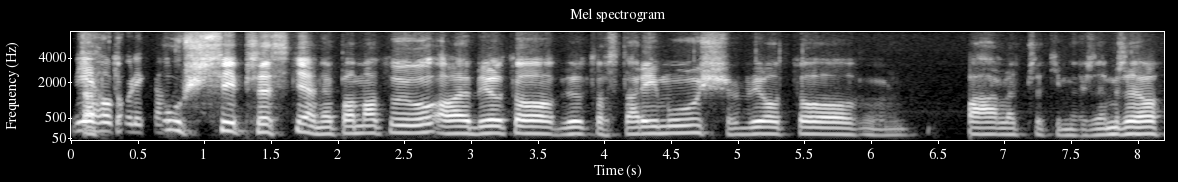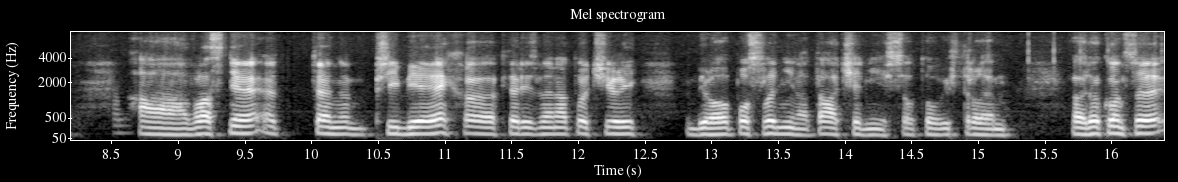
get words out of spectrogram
V jeho to kolika? Už si přesně nepamatuju, ale byl to, byl to starý muž, bylo to pár let předtím, než zemřel. A vlastně ten příběh, eh, který jsme natočili, bylo poslední natáčení s Otou Vychtrlem. Eh, dokonce, eh,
